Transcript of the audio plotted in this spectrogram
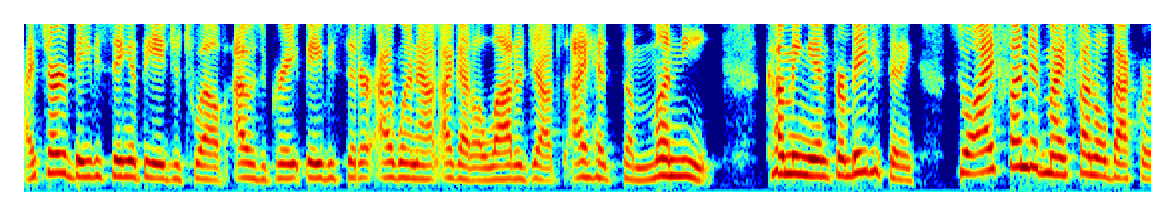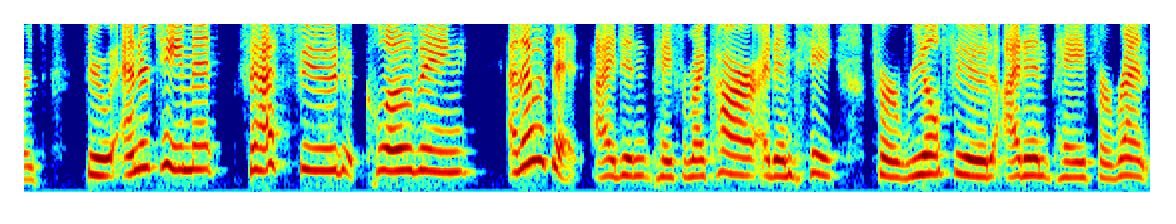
I started babysitting at the age of 12. I was a great babysitter. I went out, I got a lot of jobs. I had some money coming in from babysitting. So I funded my funnel backwards through entertainment, fast food, clothing, and that was it. I didn't pay for my car. I didn't pay for real food. I didn't pay for rent.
